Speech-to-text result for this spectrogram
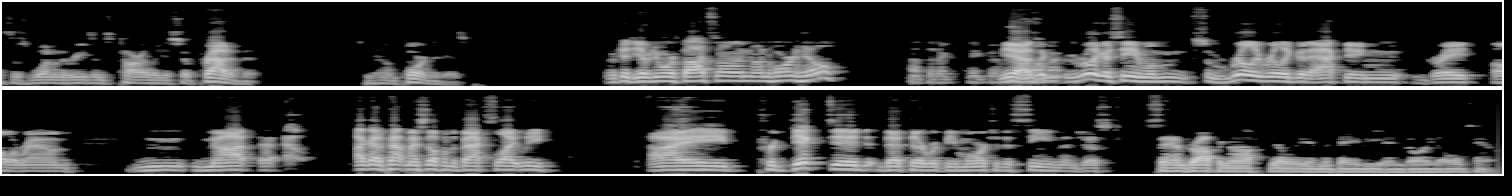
This is one of the reasons Tarly is so proud of it and how important it is. Okay, do you have any more thoughts on, on Horn Hill? Not that I can think of. Yeah, it's a really good scene. Some really, really good acting. Great all around. Not, uh, I gotta pat myself on the back slightly. I predicted that there would be more to the scene than just Sam dropping off Gilly and the baby and going to Old Town.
